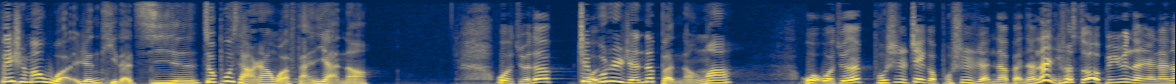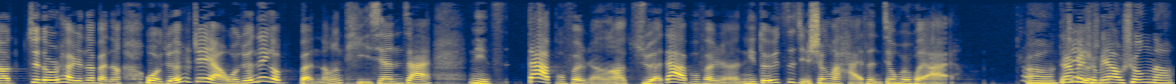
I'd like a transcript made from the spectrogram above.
为什么我人体的基因就不想让我繁衍呢？我觉得我这不是人的本能吗？我我觉得不是这个，不是人的本能。那你说所有避孕的人，难道这都是他人的本能？我觉得是这样。我觉得那个本能体现在你大部分人啊，绝大部分人，你对于自己生了孩子，你就会会爱。嗯，但是为什么要生呢？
